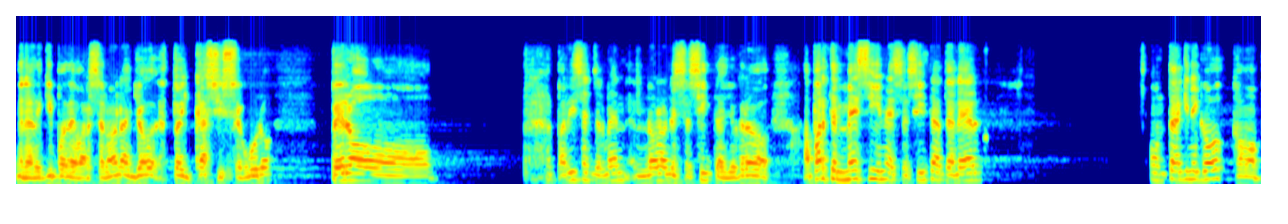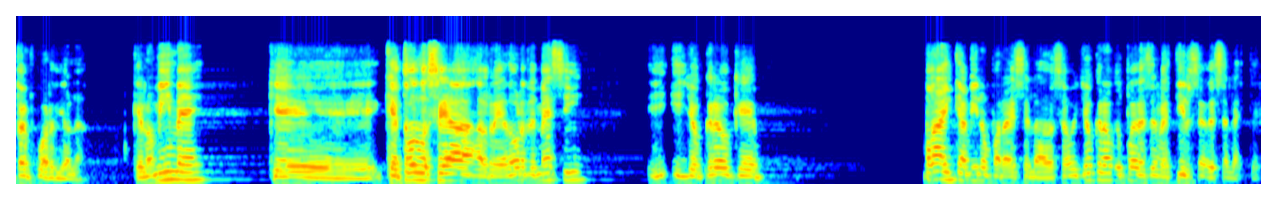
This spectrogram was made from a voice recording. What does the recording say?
en el equipo de Barcelona. Yo estoy casi seguro. Pero el Paris Saint Germain no lo necesita, yo creo. Aparte, Messi necesita tener un técnico como Pep Guardiola, que lo mime, que, que todo sea alrededor de Messi, y, y, yo creo que va en camino para ese lado. O sea, yo creo que puede vestirse de celeste.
